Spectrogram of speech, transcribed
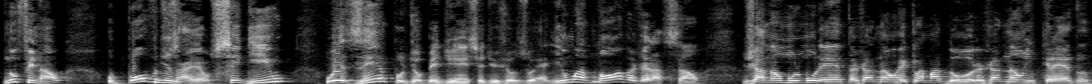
No final, o povo de Israel seguiu o exemplo de obediência de Josué. E uma nova geração já não murmurenta, já não reclamadora, já não incrédula,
